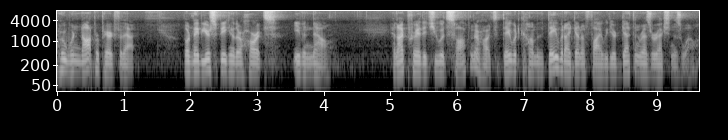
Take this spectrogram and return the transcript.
who were not prepared for that. Lord, maybe you're speaking to their hearts even now. And I pray that you would soften their hearts, that they would come, that they would identify with your death and resurrection as well.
